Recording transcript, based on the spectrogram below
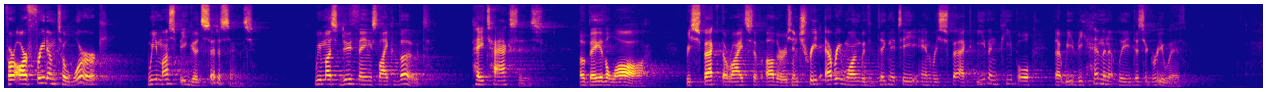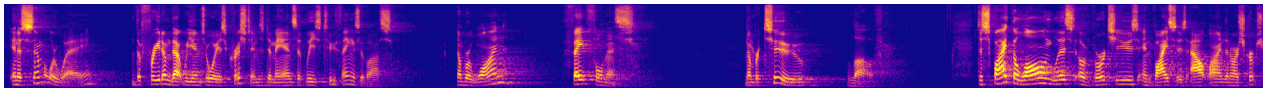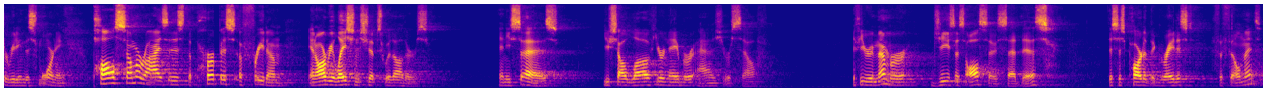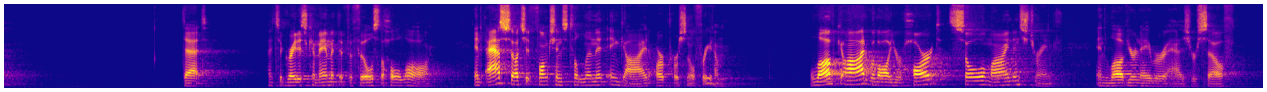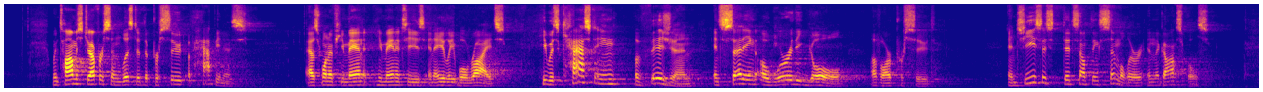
For our freedom to work, we must be good citizens. We must do things like vote, pay taxes, obey the law, respect the rights of others, and treat everyone with dignity and respect, even people that we vehemently disagree with. In a similar way, the freedom that we enjoy as Christians demands at least two things of us. Number one, faithfulness. Number two, love. Despite the long list of virtues and vices outlined in our scripture reading this morning, Paul summarizes the purpose of freedom in our relationships with others. And he says, You shall love your neighbor as yourself. If you remember, Jesus also said this. This is part of the greatest fulfillment that it's the greatest commandment that fulfills the whole law. And as such, it functions to limit and guide our personal freedom. Love God with all your heart, soul, mind, and strength, and love your neighbor as yourself. When Thomas Jefferson listed the pursuit of happiness as one of human- humanity's inalienable rights, he was casting a vision and setting a worthy goal of our pursuit. And Jesus did something similar in the Gospels.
